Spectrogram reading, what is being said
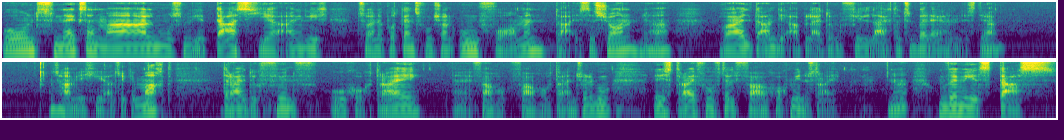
Und zunächst einmal müssen wir das hier eigentlich zu einer Potenzfunktion umformen, da ist es schon, ja, weil dann die Ableitung viel leichter zu berechnen ist, ja. Das haben wir hier also gemacht. 3 durch 5 u hoch 3, äh, v, v hoch 3, Entschuldigung, ist 3 Fünftel v hoch minus 3. Ja? Und wenn wir jetzt das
